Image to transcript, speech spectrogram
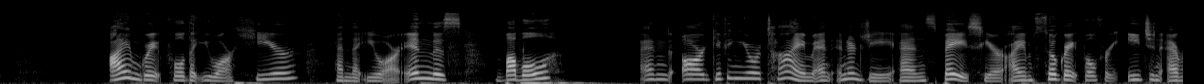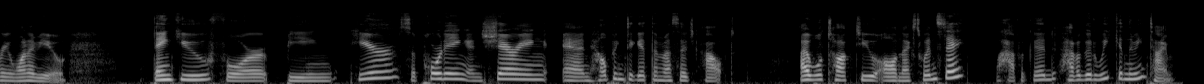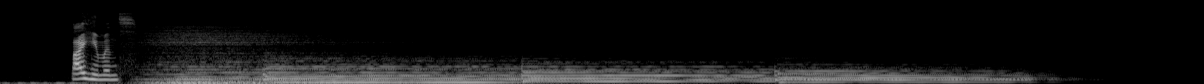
I am grateful that you are here and that you are in this bubble and are giving your time and energy and space here. I am so grateful for each and every one of you. Thank you for being here, supporting and sharing and helping to get the message out. I will talk to you all next Wednesday. Have a good have a good week in the meantime. Bye humans.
